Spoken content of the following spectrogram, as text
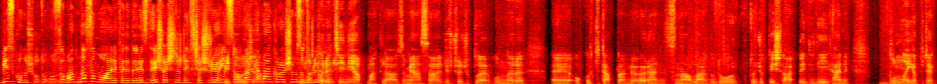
Biz konuşulduğumuz zaman nasıl muhalefet ederiz diye şaşırır, şaşırıyor Bir de insanlar hocam, hemen karşımıza bunun duruyorlar. pratiğini yapmak lazım. Yani sadece çocuklar bunları e, okul kitaplarında öğrendi. Sınavlarda doğru tutucukta işaretledi değil. Hani bununla yapacak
